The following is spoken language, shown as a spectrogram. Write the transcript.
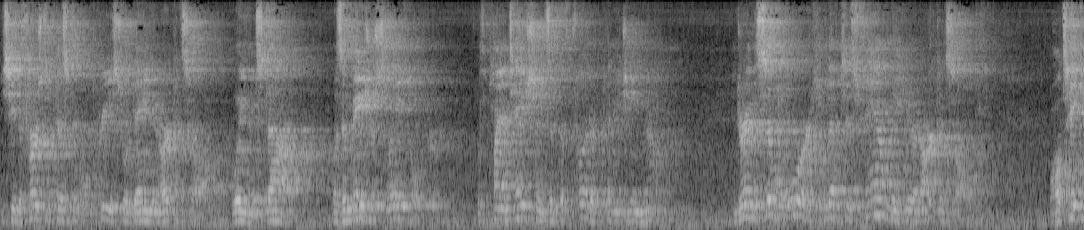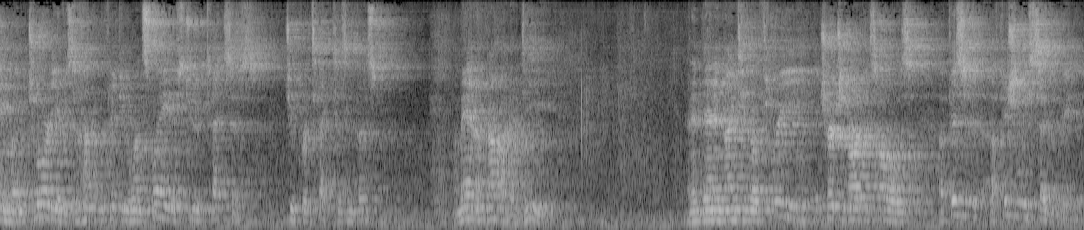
You see, the first Episcopal priest ordained in Arkansas, William Stout, was a major slaveholder with plantations at the foot of Petit Jean Mountain. And during the Civil War, he left his family here in Arkansas while taking the majority of his 151 slaves to Texas to protect his investment. A man of God, indeed. And then in 1903, the church in Arkansas was officially segregated.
